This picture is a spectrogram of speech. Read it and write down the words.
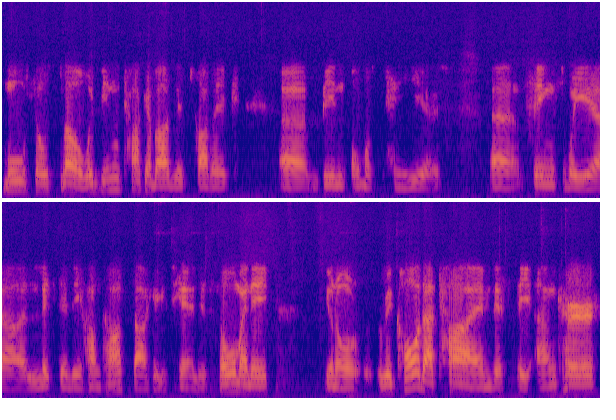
move so slow. We've been talking about this topic uh, been almost 10 years uh, since we uh, listed in Hong Kong Stock Exchange. So many, you know, recall that time there's the anchor,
